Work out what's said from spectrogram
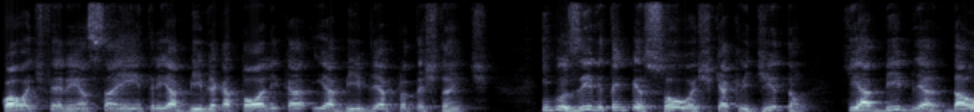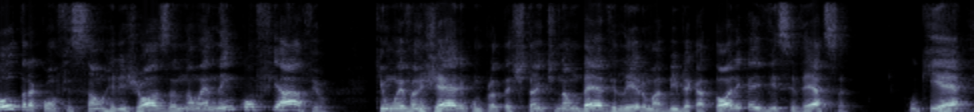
qual a diferença entre a Bíblia católica e a Bíblia protestante. Inclusive, tem pessoas que acreditam que a Bíblia da outra confissão religiosa não é nem confiável, que um evangélico, um protestante, não deve ler uma Bíblia católica e vice-versa, o que é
